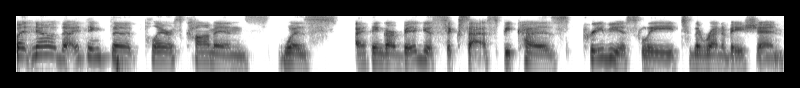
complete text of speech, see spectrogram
But no the, i think the polaris commons was i think our biggest success because previously to the renovation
